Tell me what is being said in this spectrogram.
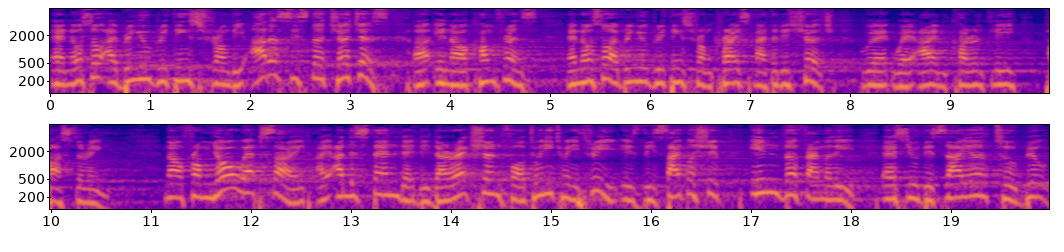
and also I bring you greetings from the other sister churches uh, in our conference. And also I bring you greetings from Christ Methodist Church, where, where I am currently pastoring. Now from your website, I understand that the direction for 2023 is discipleship in the family as you desire to build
